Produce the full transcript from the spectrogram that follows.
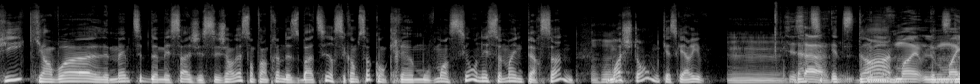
Puis qui envoient le même type de message. Et ces gens-là sont en train de se bâtir. C'est comme ça qu'on crée un mouvement. Si on est seulement une personne, moi je tombe, qu'est-ce qui arrive? C'est That's ça. it. It's Le done. mouvement, le It's mouvement est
